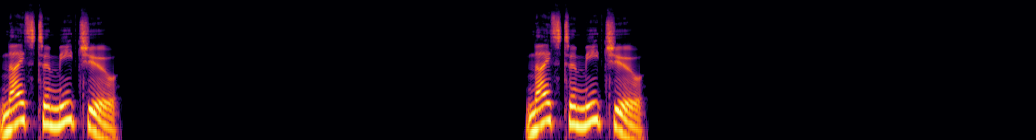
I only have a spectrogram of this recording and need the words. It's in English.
Nice to meet you. Nice to meet you.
